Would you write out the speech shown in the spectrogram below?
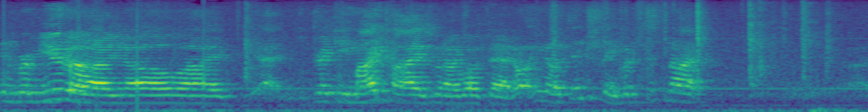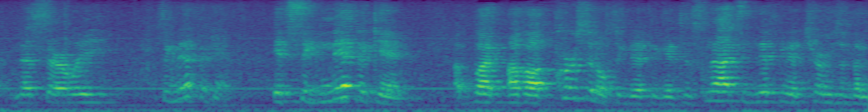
in Bermuda, you know, I, uh, drinking mai tais when I wrote that. Oh, you know, it's interesting, but it's just not uh, necessarily significant. It's significant, but of a personal significance. It's not significant in terms of the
